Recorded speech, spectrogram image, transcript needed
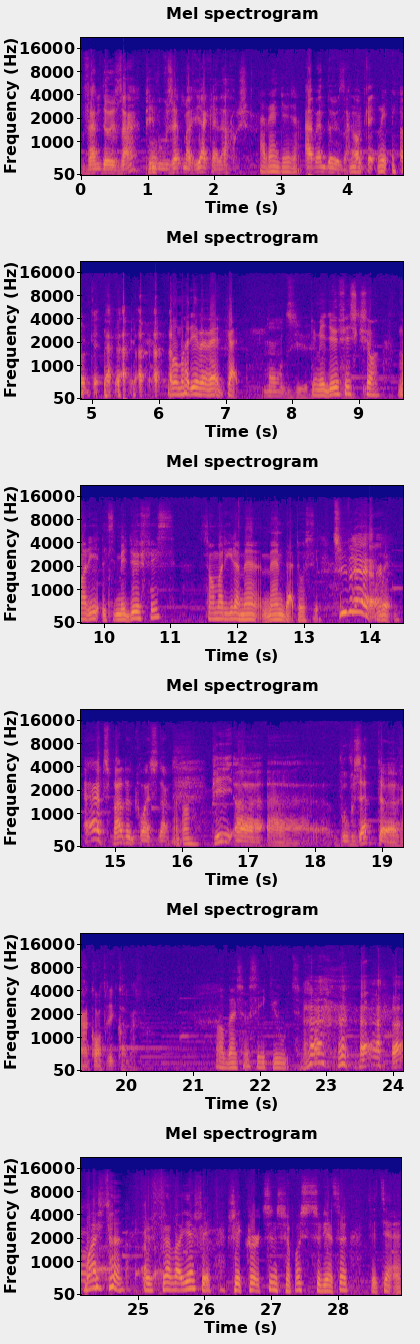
22 ans, puis vous vous êtes marié à quel âge? À 22 ans. À 22 ans, OK. Oui. OK. Mon mari avait 24. Mon Dieu. Puis mes deux fils qui sont mariés, mes deux fils sont mariés la même, même date aussi. C'est vrai, hein? Oui. Ah, tu parles d'une coïncidence. Ah bon? Puis, euh, euh, vous vous êtes euh, rencontrés comment? Ah ben ça, c'est cute. ça. Moi, je, je travaillais chez, chez Curtin, je sais pas si tu te souviens de ça. C'était un,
